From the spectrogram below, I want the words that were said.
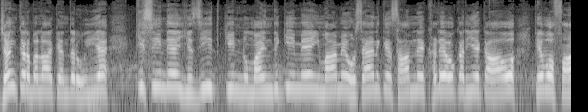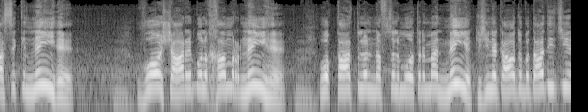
جنگ کربلا کے اندر ہوئی ہے کسی نے یزید کی نمائندگی میں امام حسین کے سامنے کھڑے ہو کر یہ کہا ہو کہ وہ فاسق نہیں ہے۔ وہ شارب الخمر نہیں ہے، وہ قاتل النفس المحترمہ نہیں ہے۔ کسی نے کہا تو بتا دیجیے۔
